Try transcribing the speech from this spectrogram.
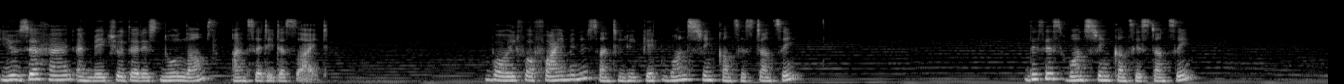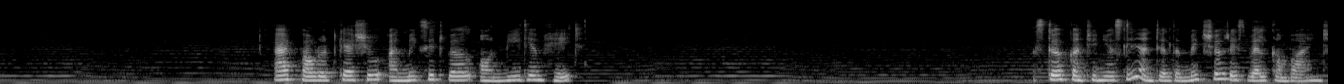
Use your hand and make sure there is no lumps and set it aside. Boil for 5 minutes until you get one string consistency. This is one string consistency. Add powdered cashew and mix it well on medium heat. Stir continuously until the mixture is well combined.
